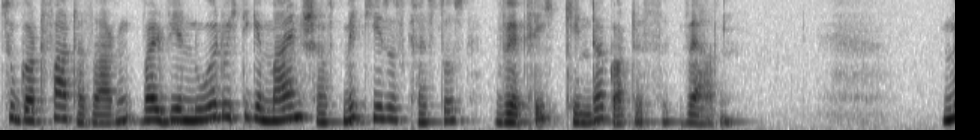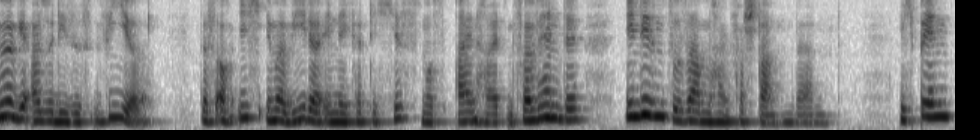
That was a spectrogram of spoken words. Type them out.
zu Gott Vater sagen, weil wir nur durch die Gemeinschaft mit Jesus Christus wirklich Kinder Gottes werden. Möge also dieses Wir, das auch ich immer wieder in den Katechismus-Einheiten verwende, in diesem Zusammenhang verstanden werden. Ich bin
